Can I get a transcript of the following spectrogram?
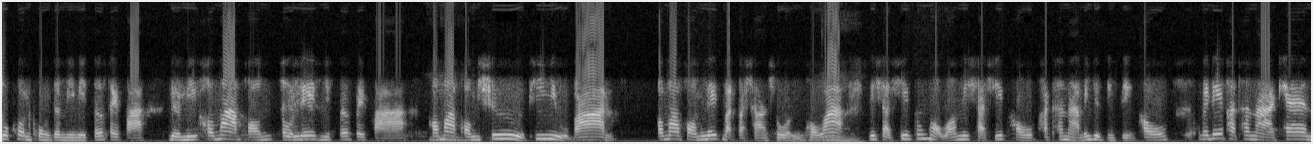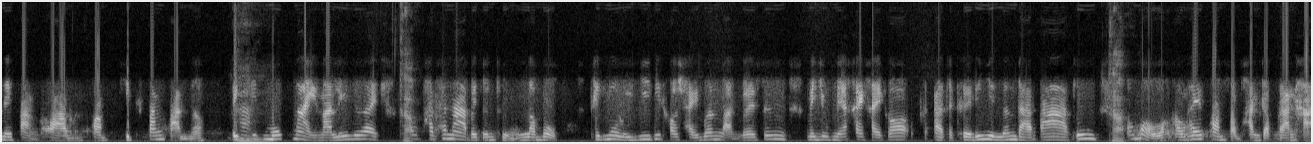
ทุกๆคนคงจะมีมิเตอร์ไฟฟ้า เดี๋ยวนี้เขามาพร้อมตัวเลขมิเตอร์ไฟฟ้าเขามาพร้อมชื่อที่อยู่บ้านเขามาพร้อมเลขบัตรประชาชน เพราะว่าอืมมิจฉาชีพต้องบอกว่ามิจฉาชีพเขาพัฒนาไม่หยุดจริง ๆเขาไม่ได้พัฒนาแค่ในฝั่งความความคิดสร้างสรรค์เนอะ ไปคิดมุกใหม่มาเรื่อยๆครับเขาพัฒนาไปจนถึงระบบ เทคโนโลยีที่เขาใช้เบื้องหลังด้วย ซึ่งในยุคนี้ใคร ๆ ก็อาจจะเคยได้ยินเรื่อง Data ซึ่งครับต้องบอกว่าเขาให้ความสำคัญกับการหา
